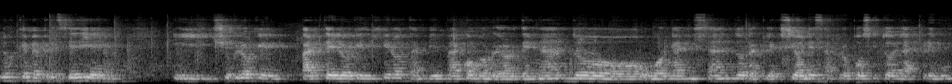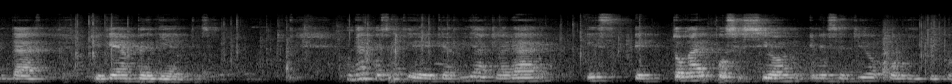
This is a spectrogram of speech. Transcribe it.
los que me precedieron. Y yo creo que parte de lo que dijeron también va como reordenando u organizando reflexiones a propósito de las preguntas que quedan pendientes. una cosa que querría aclarar es eh, tomar posición en el sentido político,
